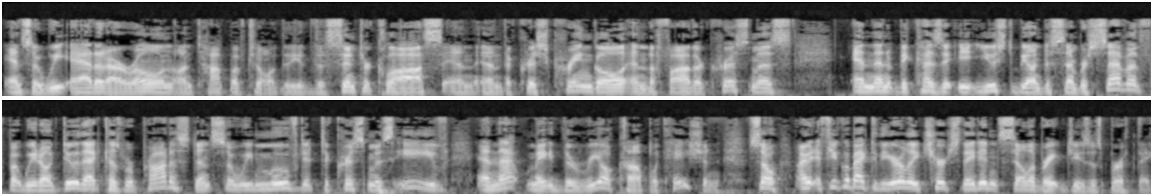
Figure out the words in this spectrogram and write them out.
And so, we added our own on top of to- the, the Sinterklaas and, and the Kris Kringle and the Father Christmas. And then because it, used to be on December 7th, but we don't do that because we're Protestants, so we moved it to Christmas Eve, and that made the real complication. So I if you go back to the early church, they didn't celebrate Jesus' birthday.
